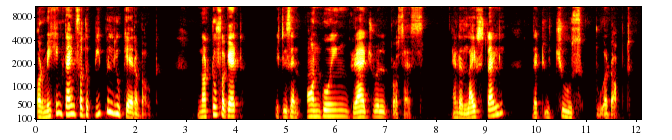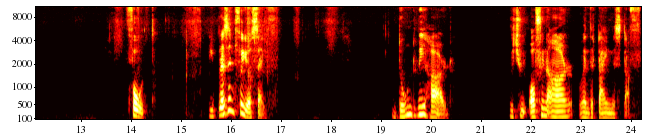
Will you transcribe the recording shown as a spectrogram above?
or making time for the people you care about. Not to forget, it is an ongoing, gradual process and a lifestyle that you choose to adopt. Fourth, be present for yourself. Don't be hard, which we often are when the time is tough.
